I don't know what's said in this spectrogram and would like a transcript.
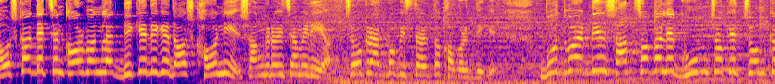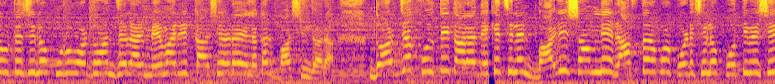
নমস্কার, দেখছেন খবর বাংলার দিকে দিকে দশ খবর নিয়ে। সঙ্গে রয়েছে আমি রিয়া। চোখ রাখব বিস্তারিত খবরের দিকে। বুধবার দিন সাত সকালে ঘুম চোখে চমকে উঠেছিল পূর্ব বর্ধমান জেলার মেমারির কাশিয়াড়া এলাকার বাসিন্দারা। দরজা খুলতেই তারা দেখেছিলেন বাড়ির সামনে রাস্তার উপর পড়েছিল প্রতিবেশী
